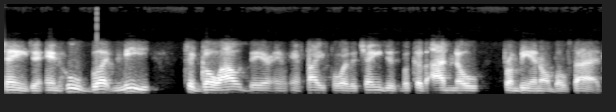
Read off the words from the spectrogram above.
changed. And, and who but me to go out there and, and fight for the changes because I know from being on both sides.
